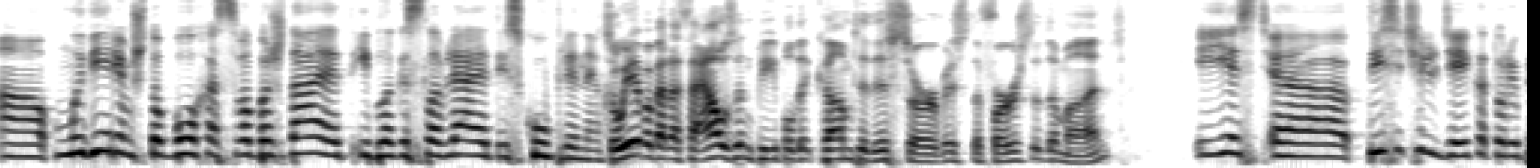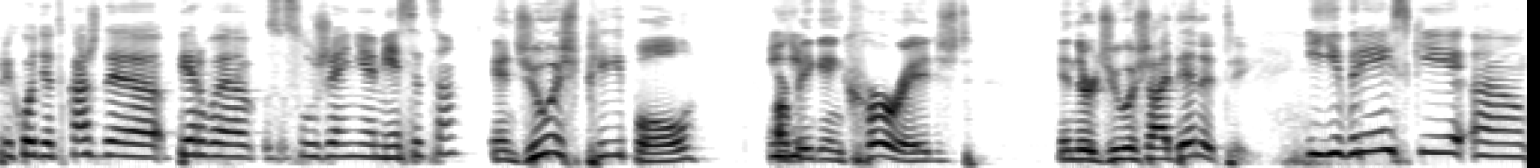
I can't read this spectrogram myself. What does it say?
а, мы верим, что Бог освобождает и благословляет искупленных. So we have about a thousand people that come to this service the first of the month. И есть э, тысячи людей, которые приходят каждое первое служение месяца. And Jewish people are being encouraged in their Jewish identity. И еврейские э,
